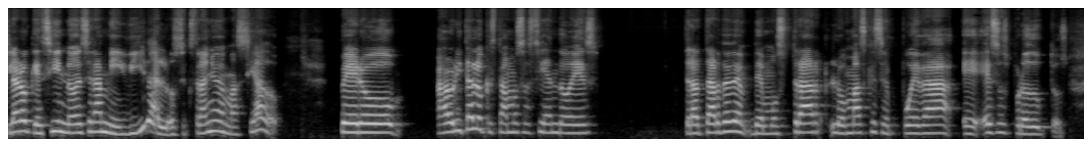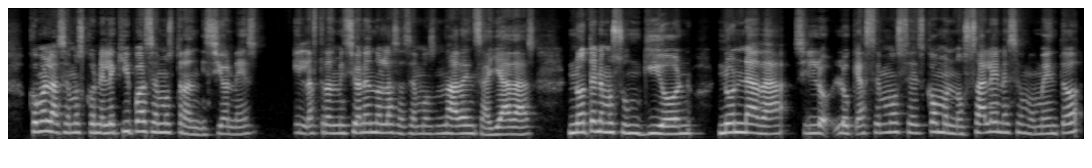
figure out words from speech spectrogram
claro que sí, ¿no? Esa era mi vida, los extraño demasiado. Pero ahorita lo que estamos haciendo es tratar de demostrar lo más que se pueda eh, esos productos. ¿Cómo lo hacemos con el equipo? Hacemos transmisiones y las transmisiones no las hacemos nada ensayadas, no tenemos un guion, no nada, si lo, lo, que hacemos es como nos sale en ese momento.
